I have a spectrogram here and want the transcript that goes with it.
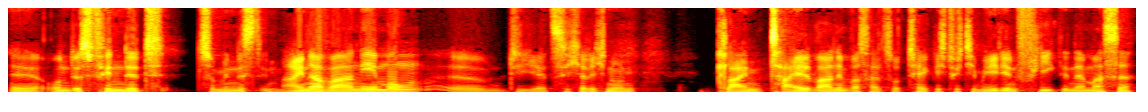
Äh, Und es findet, zumindest in meiner Wahrnehmung, äh, die jetzt sicherlich nur einen kleinen Teil wahrnimmt, was halt so täglich durch die Medien fliegt in der Masse,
